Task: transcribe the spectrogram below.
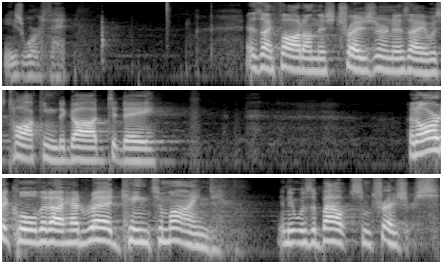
He's worth it. As I thought on this treasure and as I was talking to God today, an article that I had read came to mind, and it was about some treasures.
